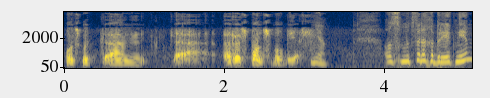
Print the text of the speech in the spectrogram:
ons moet um uh, responsible wees. Ja. Ons moet vinnig 'n breek neem.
